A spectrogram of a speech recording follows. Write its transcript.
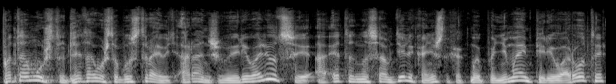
Потому что для того, чтобы устраивать оранжевые революции, а это на самом деле, конечно, как мы понимаем, перевороты,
